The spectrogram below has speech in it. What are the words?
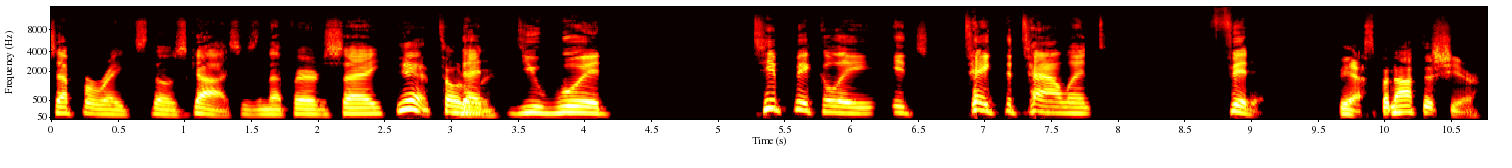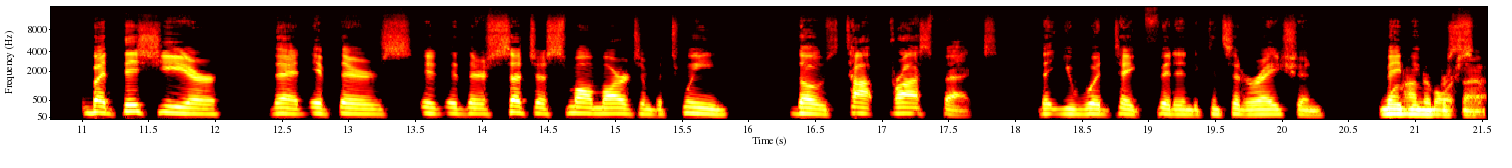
separates those guys, isn't that fair to say? Yeah, totally. That you would typically it's take the talent, fit it. Yes, but not this year. But this year, that if there's if, if there's such a small margin between those top prospects, that you would take fit into consideration, maybe more 100%. so,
